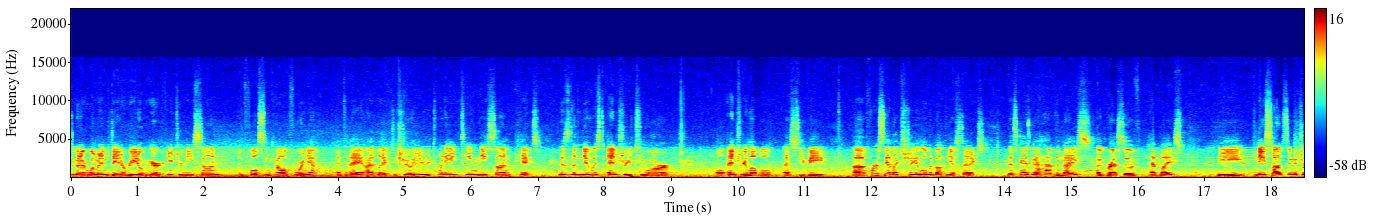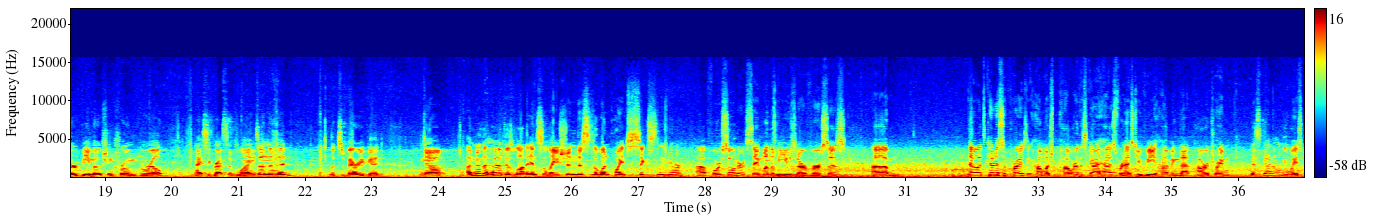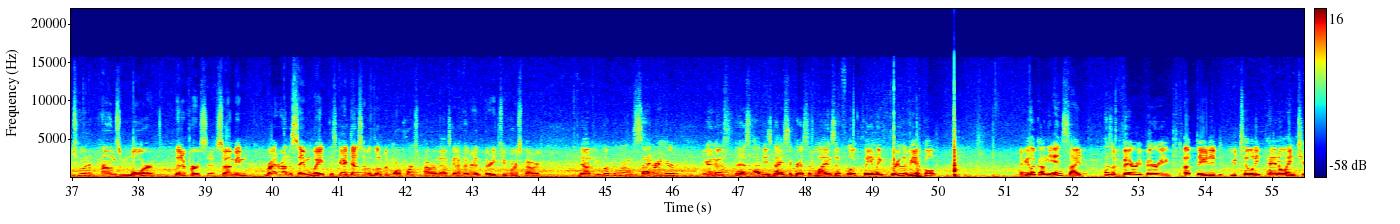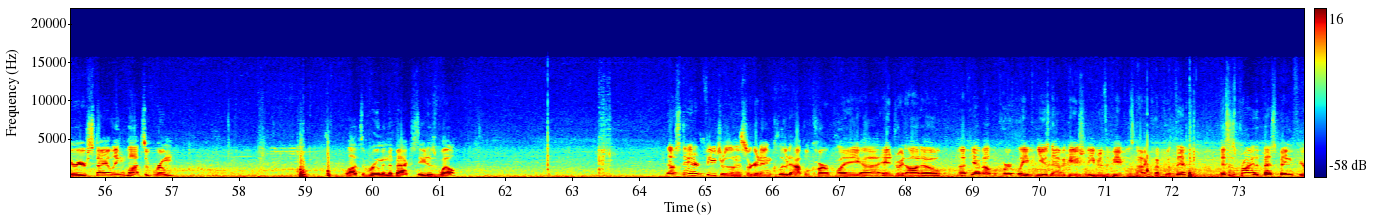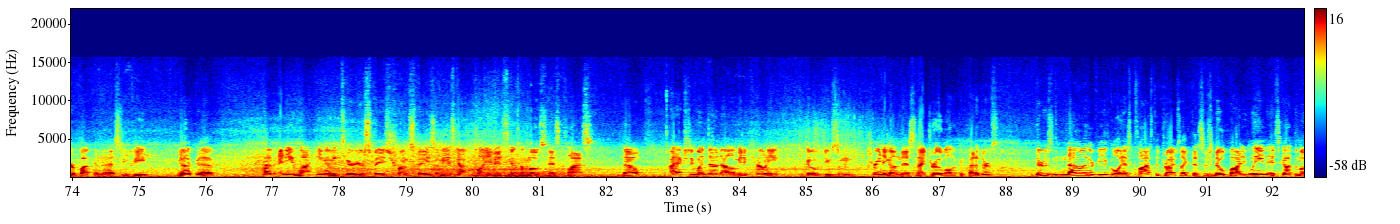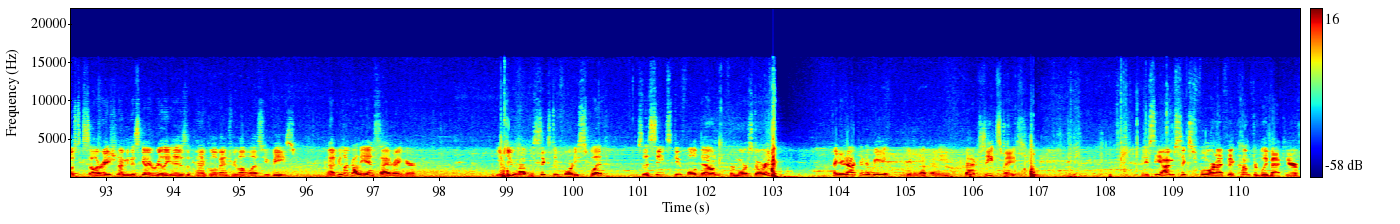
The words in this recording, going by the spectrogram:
How's it going everyone? My name is Dana Reed over here at Future Nissan in Folsom, California. And today I'd like to show you the 2018 Nissan Kicks. This is the newest entry to our, well, entry-level SUV. Uh, firstly, I'd like to show you a little bit about the aesthetics. This guy's gonna have the nice, aggressive headlights, the Nissan signature V-Motion chrome grille, nice aggressive lines on the hood, looks very good. Now, under the hood, there's a lot of insulation. This is a 1.6 liter uh, four cylinder, same one that we use in our Versas. Um, now, it's kind of surprising how much power this guy has for an SUV having that powertrain. This guy only weighs 200 pounds more than a Versa. So, I mean, right around the same weight. This guy does have a little bit more horsepower though. It's got 132 horsepower. Now, if you look along the side right here, you're gonna notice it does have these nice aggressive lines that flow cleanly through the vehicle. If you look on the inside, has a very, very updated utility panel, interior styling, lots of room. Lots of room in the back seat as well. Now standard features on this are going to include Apple CarPlay, uh, Android Auto. Uh, if you have Apple CarPlay you can use navigation even if the vehicle is not equipped with it. This is probably the best bang for your buck in an SUV. You're not going to have any lacking of interior space, trunk space. I mean it's got plenty of it. It's got the most in its class. Now I actually went down to Alameda County to go do some training on this and I drove all the competitors there's no other vehicle in its class that drives like this. There's no body lean. It's got the most acceleration. I mean, this guy really is the pinnacle of entry-level SUVs. Now, if you look on the inside right here, you do have the 60-40 split. So the seats do fold down for more storage. And you're not going to be giving up any back seat space. As you see, I'm 6'4", and I fit comfortably back here.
